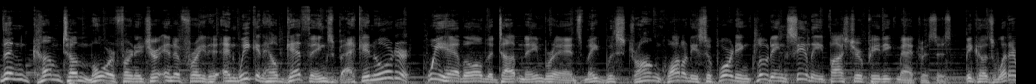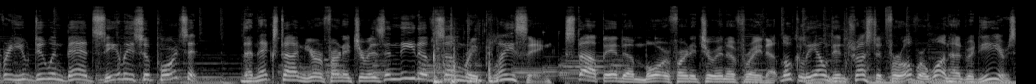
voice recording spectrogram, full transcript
Then come to More Furniture in Ephrata and we can help get things back in order. We have all the top name brands made with strong quality support, including Sealy Posturepedic mattresses. Because whatever you do in bed, Sealy supports it. The next time your furniture is in need of some replacing, stop into More Furniture in Ephrata, locally owned and trusted for over 100 years.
